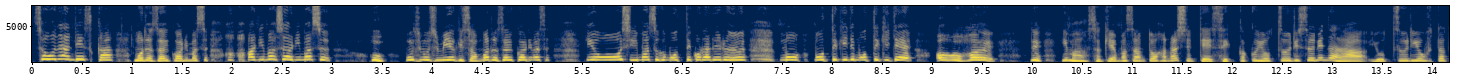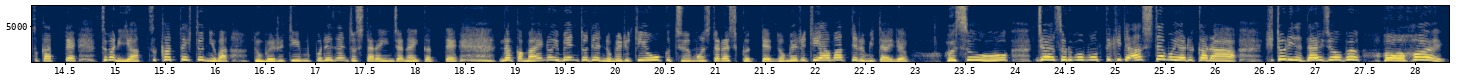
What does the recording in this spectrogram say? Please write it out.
そうなんですか？まだ在庫あります。あ、ありますあります。あ、もしもし宮城さん、まだ在庫あります。よし、今すぐ持ってこられるもう、持ってきて、持ってきて。あ、はい。で、今、崎山さんと話してて、せっかく4つ売りするなら、4つ売りを2つ買って、つまり8つ買った人には、ノベルティもプレゼントしたらいいんじゃないかって、なんか前のイベントでノベルティ多く注文したらしくって、ノベルティ余ってるみたいで、あ、そう？じゃあそれも持ってきて、明日もやるから、1人で大丈夫？あ、はい。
